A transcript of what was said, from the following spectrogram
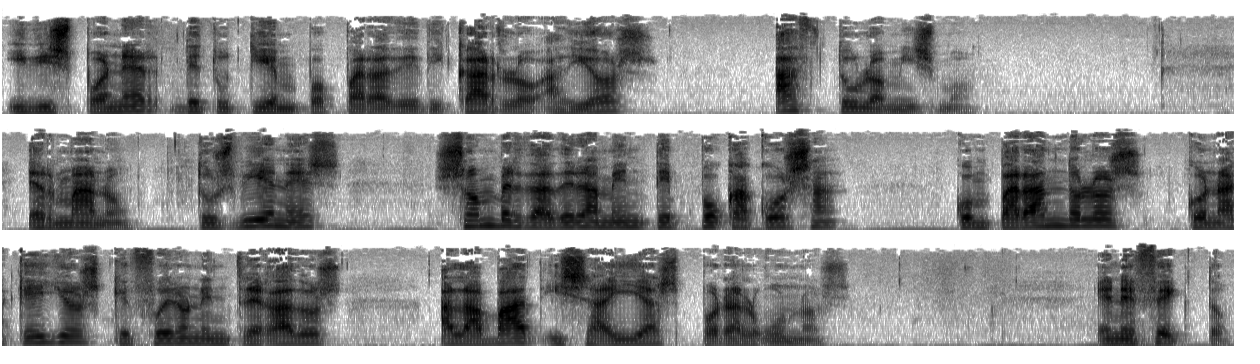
y disponer de tu tiempo para dedicarlo a Dios, haz tú lo mismo. Hermano, tus bienes son verdaderamente poca cosa comparándolos con aquellos que fueron entregados al abad Isaías por algunos. En efecto,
